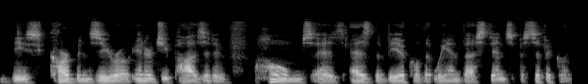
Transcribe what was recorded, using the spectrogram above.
these carbon zero energy positive homes as, as the vehicle that we invest in specifically.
